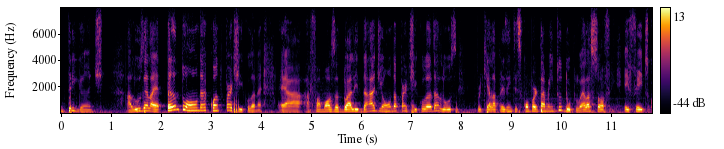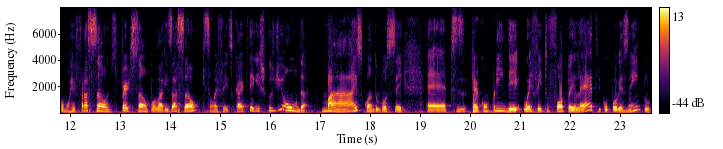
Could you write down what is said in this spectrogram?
intrigante. A luz ela é tanto onda quanto partícula, né? É a, a famosa dualidade onda-partícula da luz, porque ela apresenta esse comportamento duplo. Ela sofre efeitos como refração, dispersão, polarização, que são efeitos característicos de onda. Mas quando você é, precisa, quer compreender o efeito fotoelétrico, por exemplo,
